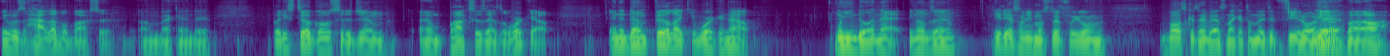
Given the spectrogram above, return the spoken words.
He was a high level boxer um, back in the day, but he still goes to the gym and boxes as a workout, and it doesn't feel like you're working out when you're doing that. You know what I'm saying? Det är det som vi måste få igång basketen. Vi har snackat om det i typ fyra år Yeah. Bara, ah,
